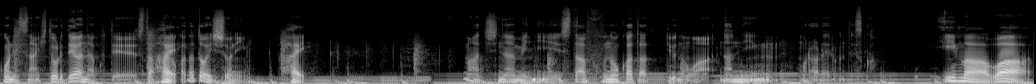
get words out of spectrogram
小西さん一人ではなくて、スタッフの方と一緒に。はい、はいまあ、ちなみにスタッフの方っていうのは何人おられるんですか？今は、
